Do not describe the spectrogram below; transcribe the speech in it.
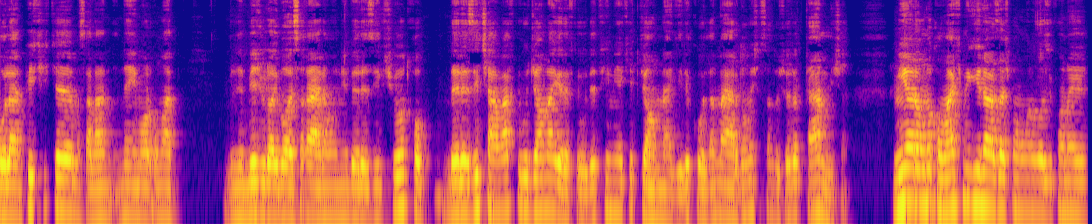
المپیکی که مثلا نیمار اومد یه جورایی باعث قهرمانی برزیل شد. خب برزیل چند وقتی بود جام نگرفته بوده تیمیه که جام نگیره کلا مردمش اصلا دچار غم میشن. میاره اونو کمک می‌گیره ازش به عنوان بازیکن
